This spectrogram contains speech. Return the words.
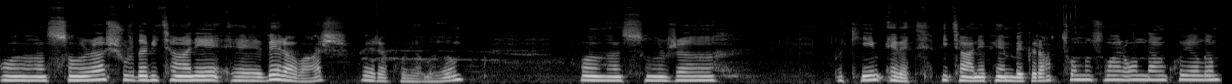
Ondan sonra şurada bir tane e, vera var. Vera koyalım. Ondan sonra bakayım. Evet bir tane pembe graptomuz var. Ondan koyalım.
